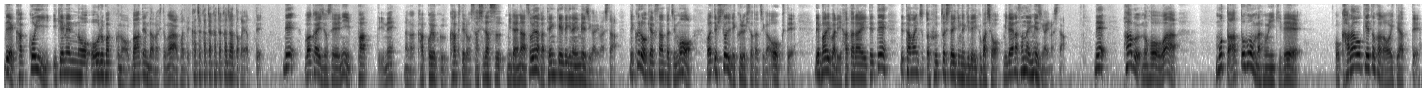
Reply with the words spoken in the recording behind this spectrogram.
で、かっこいいイケメンのオールバックのバーテンダーの人がこうやってカチャカチャカチャカチャとかやって、で、若い女性にパッっていうね、なんかかっこよくカクテルを差し出すみたいな、そういうなんか典型的なイメージがありました。で、来るお客さんたちも割と一人で来る人たちが多くて、で、バリバリ働いてて、で、たまにちょっとふっとした息抜きで行く場所、みたいなそんなイメージがありました。で、パブの方は、もっとアットホームな雰囲気で、こうカラオケとかが置いてあって、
